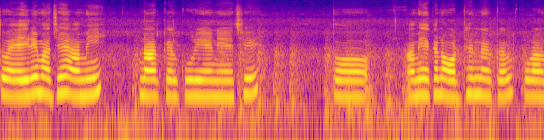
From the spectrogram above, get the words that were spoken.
তো এরই মাঝে আমি নারকেল কুড়িয়ে নিয়েছি। তো আমি এখানে অর্ধেক নারকেল কুড়ান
